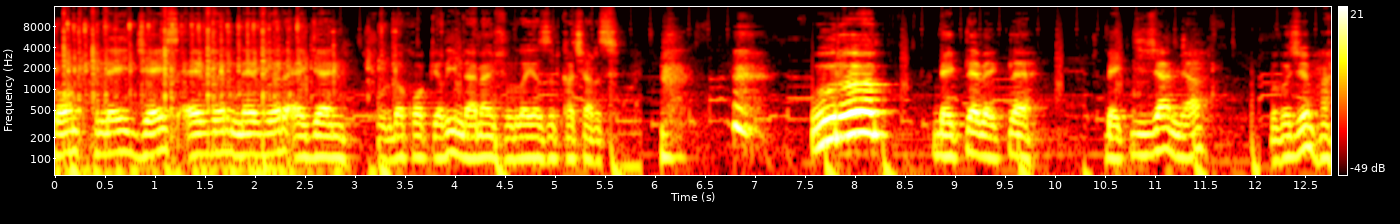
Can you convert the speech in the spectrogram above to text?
Don't play Jace ever never again. Şurada kopyalayayım da hemen şurada yazıp kaçarız. Uğurum. Bekle bekle. Bekleyeceğim ya. Babacığım ha.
